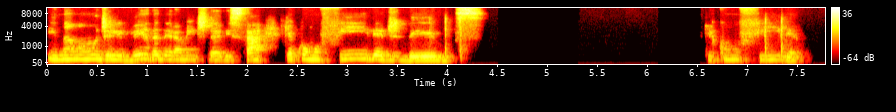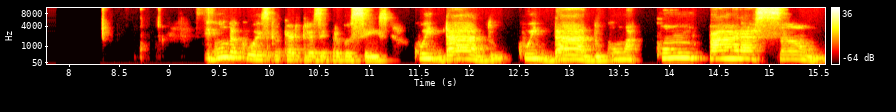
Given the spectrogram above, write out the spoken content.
e não onde ele verdadeiramente deve estar, que é como filha de Deus. Que é como filha. Segunda coisa que eu quero trazer para vocês: cuidado, cuidado com a comparação.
